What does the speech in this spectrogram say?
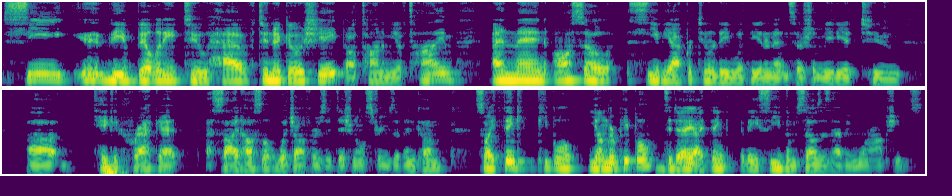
see the ability to have to negotiate autonomy of time and then also see the opportunity with the internet and social media to uh, take a crack at a side hustle, which offers additional streams of income. So I think people, younger people today, I think they see themselves as having more options.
